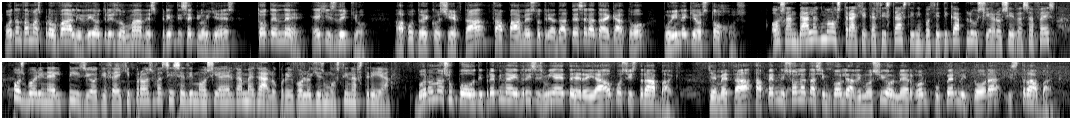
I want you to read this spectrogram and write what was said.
Όταν θα μας προβάλλει δύο-τρεις εβδομάδες πριν τις εκλογές, τότε ναι, έχεις δίκιο. Από το 27 θα πάμε στο 34% που είναι και ο στόχος. Ω αντάλλαγμα, ο Στράχε καθιστά στην υποθετικά πλούσια Ρωσίδα σαφές πω μπορεί να ελπίζει ότι θα έχει πρόσβαση σε δημόσια έργα μεγάλου προπολογισμού στην Αυστρία. Μπορώ να σου πω ότι πρέπει να ιδρύσεις μια εταιρεία όπως η Strabag και μετά θα παίρνεις όλα τα συμβόλαια δημοσίων έργων που παίρνει τώρα η Strabag.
